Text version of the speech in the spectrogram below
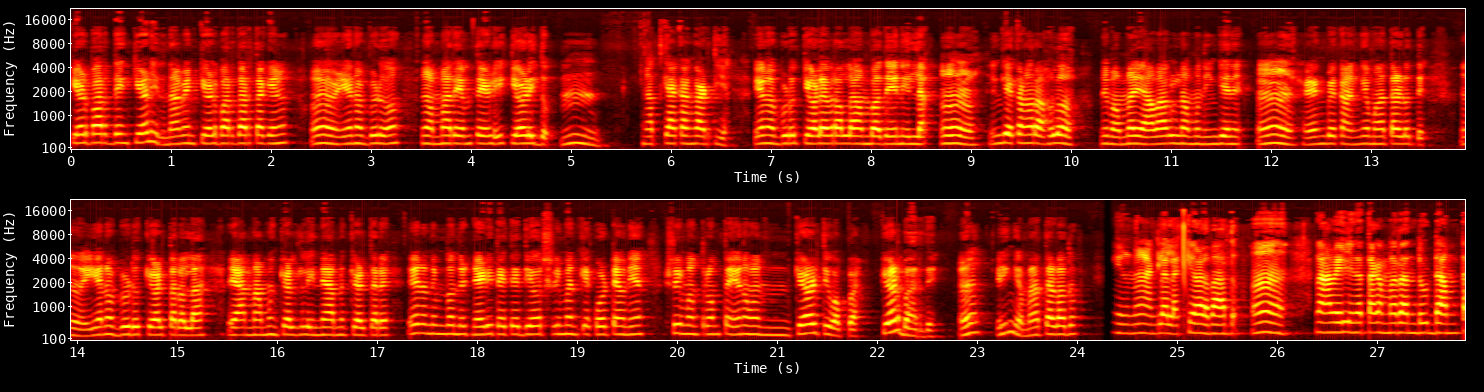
ಕೇಳಬಾರ್ದೇನು ಕೇಳಿದ್ದು? ನಾವೇನು ಕೇಳಬಾರ್ದು ಅರ್ಥಾಗೇನು ಹ್ಞೂ ಏನೋ ಬಿಡು, ಅಮ್ಮಾರಿ ಅಂತ ಹೇಳಿ ಕೇಳಿದ್ದು. ಹ್ಞೂ ಅದಕ್ಕೆ ಯಾಕೆ ಹಂಗಾಡ್ತೀಯ ಏನೋ ಬಿಡು ಕೇಳವ್ರಲ್ಲ ಅಂಬೋದೇನಿಲ್ಲ. ಹ್ಞೂ ಹಿಂಗೆ ಕಣ ರಾಹುಲು ನಿಮ್ಮ ಅಮ್ಮ ಯಾವಾಗಲೂ ನಮ್ಮನ್ನು ಹಿಂಗೇನೆ. ಹ್ಞೂ ಹೆಂಗೆ ಬೇಕಾ ಹಂಗೆ ಮಾತಾಡುತ್ತೆ. ಹ್ಞೂ ಏನೋ ಬಿಡು ಕೇಳ್ತಾರಲ್ಲ. ಯಾರು ನಮ್ಮನ್ನು ಕೇಳ್ದಿಲ್ಲ ಇನ್ಯಾರನ್ನ ಕೇಳ್ತಾರೆ. ಏನೋ ನಿಮ್ದೊಂದಿಟ್ಟು ನಡೀತೈತೆ ದೇವ್ರ ಶ್ರೀಮಂತಿಗೆ ಕೊಟ್ಟೆವನೇ. ಶ್ರೀಮಂತರು ಅಂತ ಏನೋ ಒಂದು ಕೇಳ್ತೀವಪ್ಪ. ಕೇಳಬಾರ್ದೆ. ಹಾಂ, ಹಿಂಗೆ ಮಾತಾಡೋದು. ಏನು ಆಗ್ಲಲ್ಲ, ಕೇಳಬಾರ್ದು. ಹಾಂ, ನಾವೆಲ್ಲಿಂದ ತಗೊಂಬರೋನ್ ದುಡ್ಡು ಅಂತ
